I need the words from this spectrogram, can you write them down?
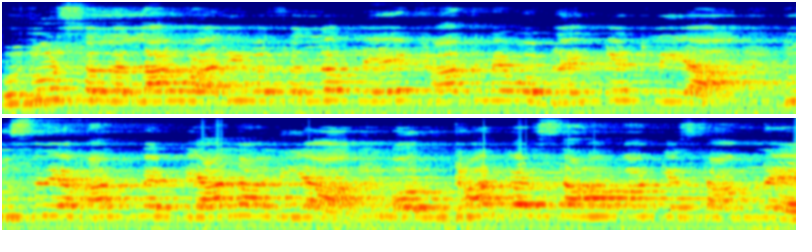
حضور صلی اللہ علیہ وسلم نے ایک ہاتھ میں وہ بلینکٹ لیا، دوسرے ہاتھ میں پیالہ لیا اور اٹھا کر صحابہ کے سامنے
